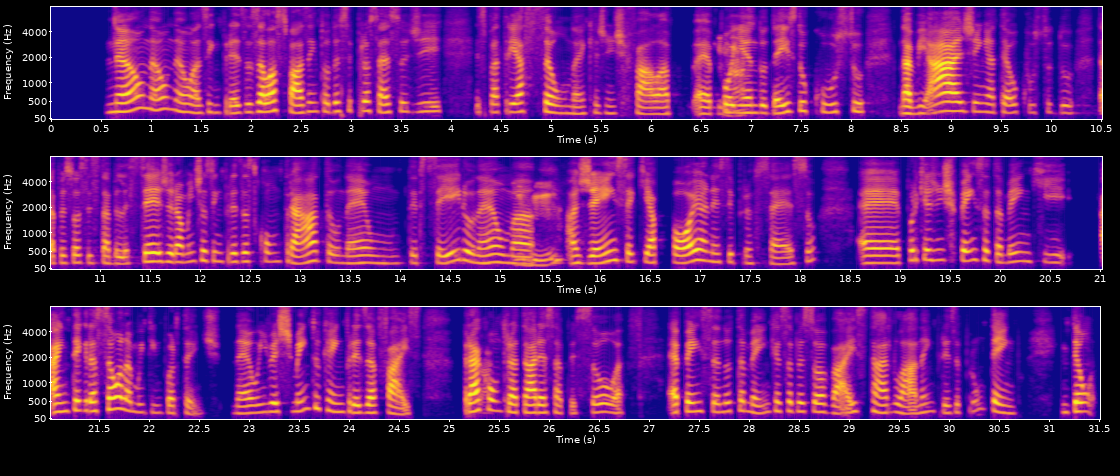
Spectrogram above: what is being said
Não, não, não. As empresas elas fazem todo esse processo de expatriação, né, que a gente fala, Que massa. apoiando desde o custo da viagem até o custo do, da pessoa se estabelecer. Geralmente as empresas contratam, né, um terceiro, né, uma Uhum. agência que apoia nesse processo, eh, porque a gente pensa também que a integração ela é muito importante, né? O investimento que a empresa faz para Exato. contratar essa pessoa é pensando também que essa pessoa vai estar lá na empresa por um tempo. Então,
